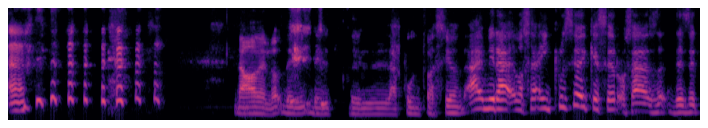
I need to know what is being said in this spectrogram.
Ah, No, de, lo- de- de- de la puntuación. Ay, mira, o sea, incluso hay que ser, o sea, desde,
